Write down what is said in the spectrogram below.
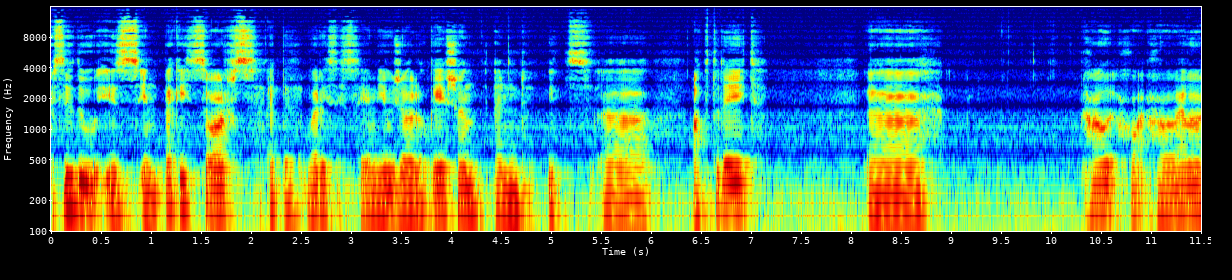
sudo is in package source at the very same usual location and it's uh, up to date. Uh, how, ho- however,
